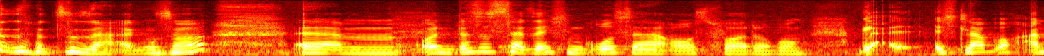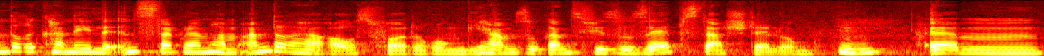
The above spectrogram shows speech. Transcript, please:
sozusagen so. Ähm, und das ist tatsächlich eine große Herausforderung. Ich glaube auch andere Kanäle, Instagram haben andere Herausforderungen. Die haben so ganz viel so Selbstdarstellung. Mhm. Ähm,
